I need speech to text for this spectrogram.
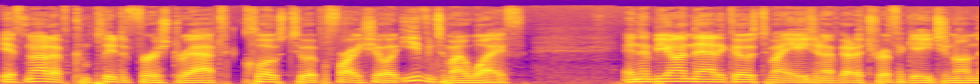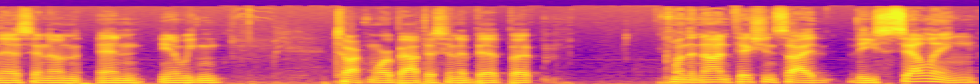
If not a completed first draft, close to it before I show it, even to my wife. And then beyond that, it goes to my agent. I've got a terrific agent on this, and um, and you know we can talk more about this in a bit. But on the nonfiction side, the selling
